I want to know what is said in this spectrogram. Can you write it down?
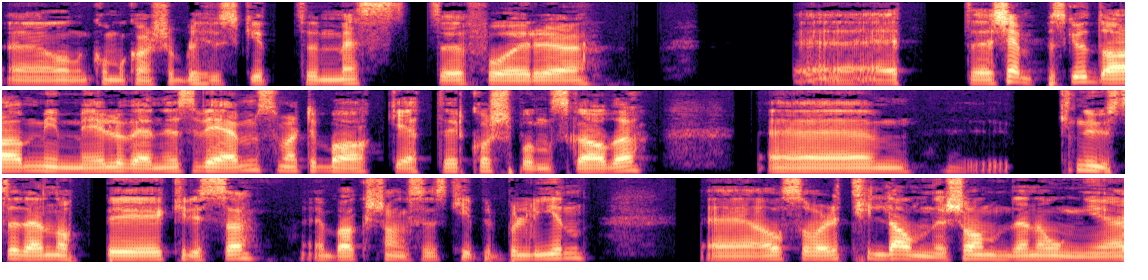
og den kommer kanskje å bli husket mest for et kjempeskudd av Mimmi Lovenius VM, som er tilbake etter korsbåndskade. Knuste den opp i krysset bak sjansens keeper på Lyn. Eh, og så var det Tilde Andersson, denne unge,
